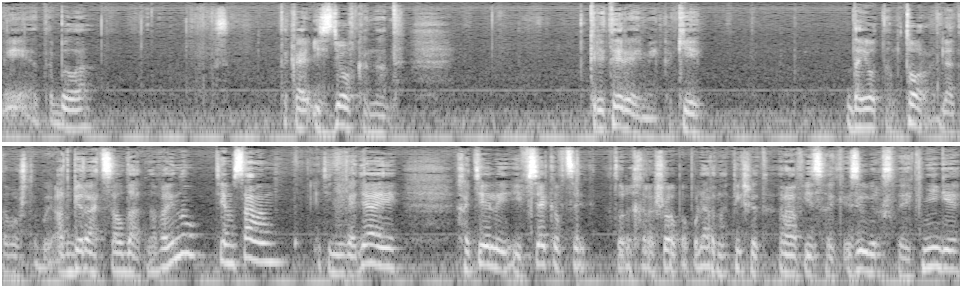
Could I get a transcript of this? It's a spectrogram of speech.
И это была такая издевка над критериями, какие дает нам Тора для того, чтобы отбирать солдат на войну, тем самым эти негодяи хотели и всековцы, который хорошо, популярно пишет Раф Ицхак Зильбер в своей книге,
